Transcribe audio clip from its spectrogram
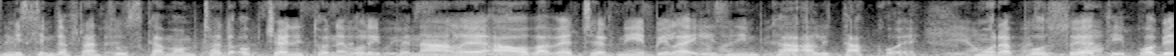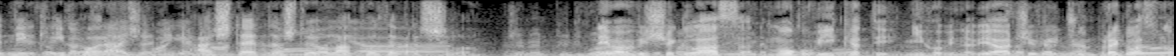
Mislim da francuska momčad općenito ne voli penale, a ova večer nije bila iznimka, ali tako je. Mora postojati pobjednik i poraženi, a šteta što je ovako završilo. Nemam više glasa, ne mogu vikati, njihovi navijači viču preglasno,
